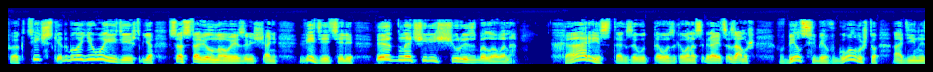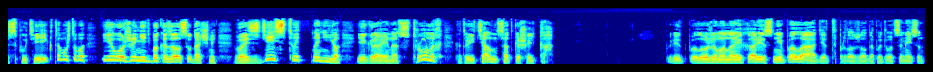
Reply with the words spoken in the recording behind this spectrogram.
Фактически это была его идея, чтобы я составил новое завещание. Видите ли, Эдна чересчур избалована. Харрис, так зовут того, за кого она собирается замуж, вбил себе в голову, что один из путей к тому, чтобы его женитьба оказалась удачной, воздействовать на нее, играя на струнах, которые тянутся от кошелька. — Предположим, она и Харрис не поладит, — продолжал допытываться Мейсон.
